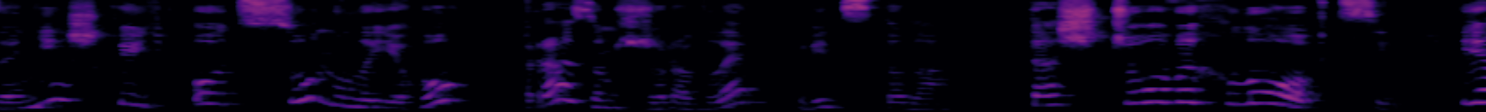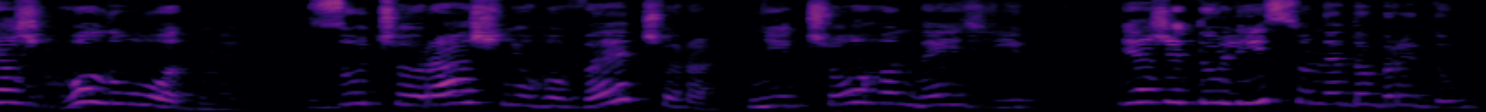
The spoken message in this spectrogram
за ніжки й отсунули його разом з журавлем від стола. Та що ви, хлопці? Я ж голодний. З учорашнього вечора нічого не їв. Я ж і до лісу не добреду.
